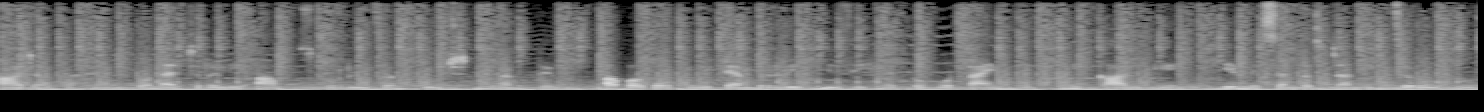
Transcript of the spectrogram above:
आ जाता है तो नेचुरली आप उसको रीजन पूछने लगते हो। अब अगर कोई टेम्पररी बिज़ी है तो वो टाइम निकाल के ये मिसअंडरस्टैंडिंग ज़रूर दूर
